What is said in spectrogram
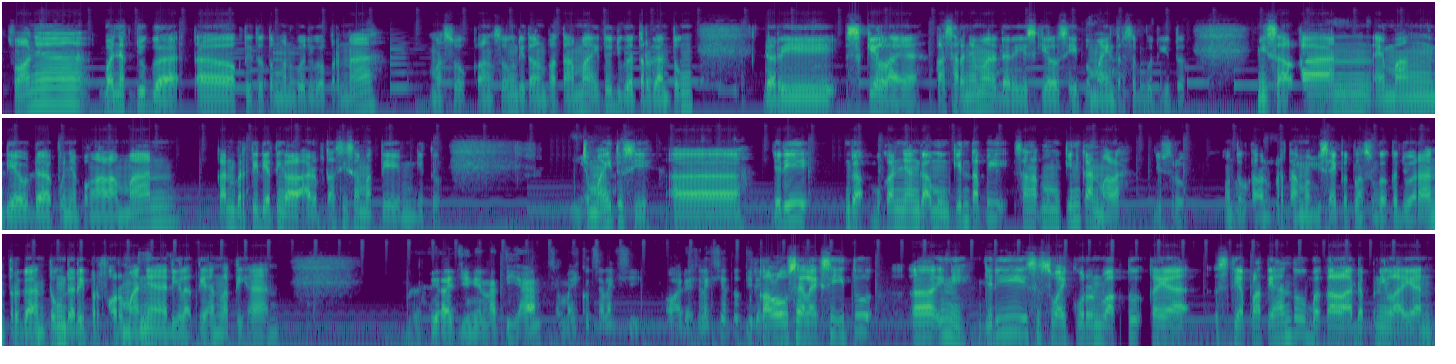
Soalnya banyak juga eh, waktu itu temen gue juga pernah masuk langsung di tahun pertama itu juga tergantung dari skill lah ya. Kasarnya mah dari skill si pemain tersebut gitu. Misalkan emang dia udah punya pengalaman kan berarti dia tinggal adaptasi sama tim gitu. Iya. Cuma itu sih. eh jadi nggak bukannya nggak mungkin tapi sangat memungkinkan malah justru untuk Oke. tahun pertama bisa ikut langsung ke kejuaraan tergantung dari performanya di latihan-latihan. Berarti rajinin latihan sama ikut seleksi. Oh ada seleksi atau tidak? Kalau seleksi itu eh, ini jadi sesuai kurun waktu kayak setiap latihan tuh bakal ada penilaian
